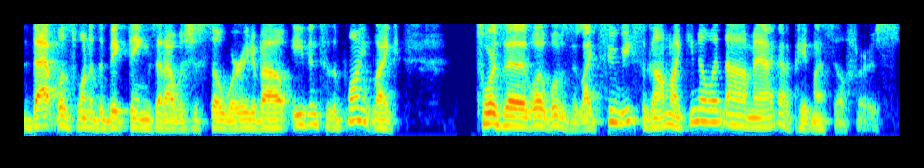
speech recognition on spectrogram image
that was one of the big things that I was just so worried about, even to the point like towards the what, what was it like two weeks ago? I'm like, you know what? Nah, man, I got to pay myself 1st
